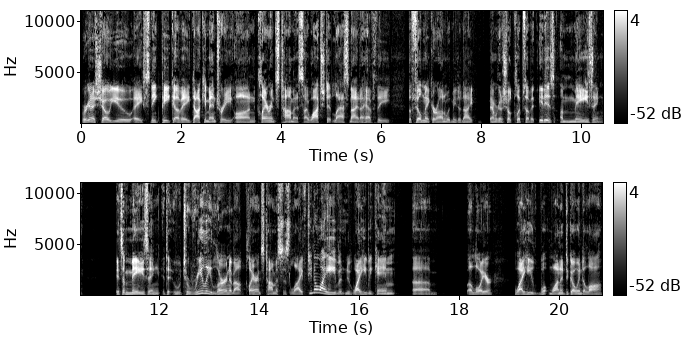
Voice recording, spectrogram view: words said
we're going to show you a sneak peek of a documentary on Clarence Thomas. I watched it last night. I have the, the filmmaker on with me tonight, and we're going to show clips of it. It is amazing. It's amazing to, to really learn about Clarence Thomas's life. Do you know why he even why he became um, a lawyer? Why he w- wanted to go into law?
